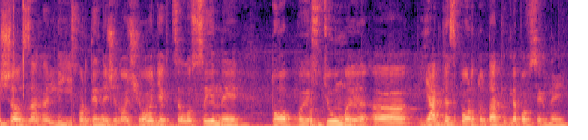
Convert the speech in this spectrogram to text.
Що взагалі спортивний жіночий одяг це лосини, топи, костюми е, як для спорту, так і для повсякдень.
